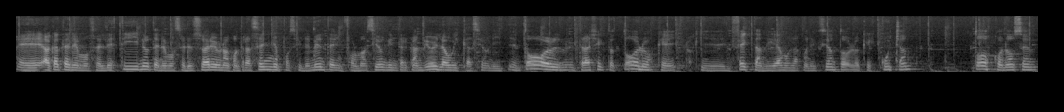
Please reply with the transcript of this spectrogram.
eh, acá tenemos el destino, tenemos el usuario, una contraseña, posiblemente información que intercambió y la ubicación. Y en todo el trayecto, todos los que, infectan, digamos, la conexión, todos los que escuchan, todos conocen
